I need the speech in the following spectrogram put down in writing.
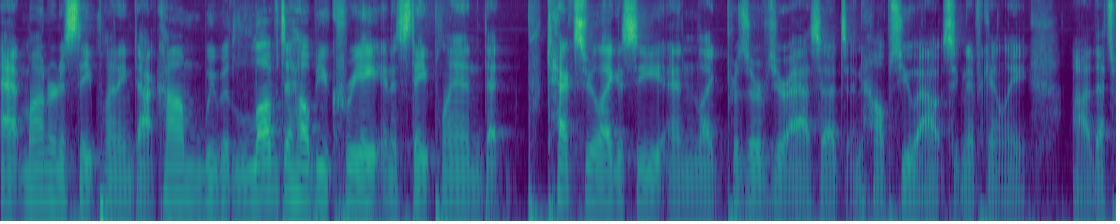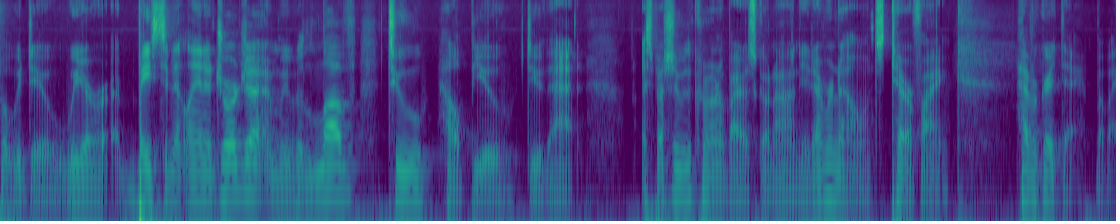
at modernestateplanning.com. We would love to help you create an estate plan that protects your legacy and like preserves your assets and helps you out significantly. Uh, that's what we do. We are based in Atlanta, Georgia, and we would love to help you do that, especially with coronavirus going on. You never know; it's terrifying. Have a great day. Bye bye.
